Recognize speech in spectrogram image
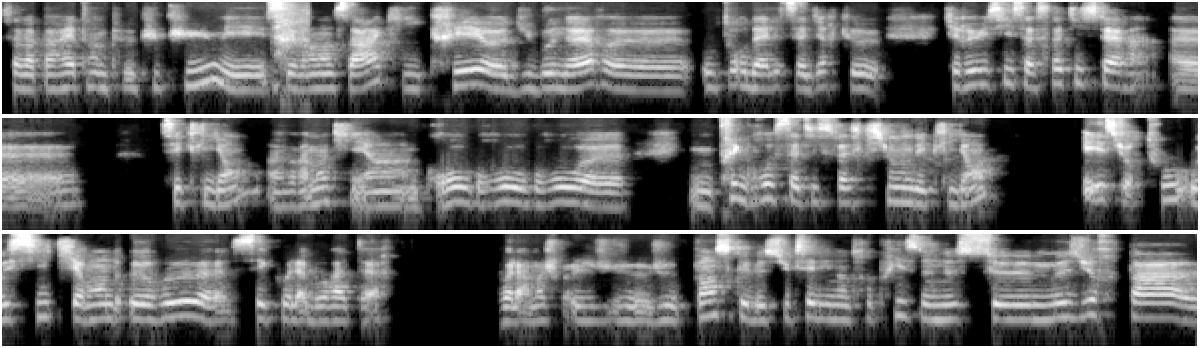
ça va paraître un peu cucu, mais c'est vraiment ça, qui crée du bonheur autour d'elle, c'est-à-dire que qui réussissent à satisfaire ses clients, vraiment qui a un gros, gros, gros, une très grosse satisfaction des clients et surtout aussi qui rendent heureux ses collaborateurs. Voilà, moi je, pense que le succès d'une entreprise ne se mesure pas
